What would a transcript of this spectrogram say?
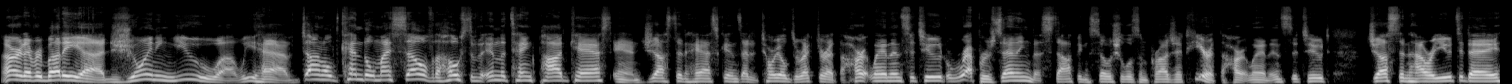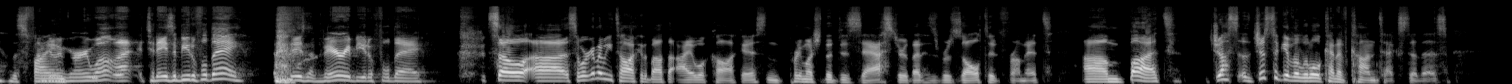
All right, everybody. Uh, joining you, uh, we have Donald Kendal, myself, the host of the In the Tank podcast, and Justin Haskins, editorial director at the Heartland Institute, representing the Stopping Socialism Project here at the Heartland Institute. Justin, how are you today? This fine. I'm doing very well. I, today's a beautiful day. Today's a very beautiful day. So, uh, so we're going to be talking about the Iowa caucus and pretty much the disaster that has resulted from it. Um, but just just to give a little kind of context to this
